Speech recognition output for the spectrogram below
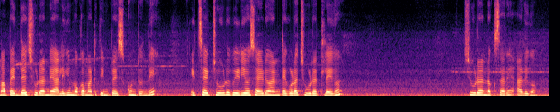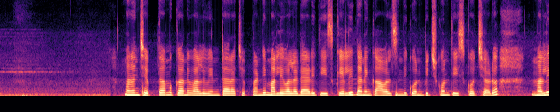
మా పెద్ద చూడండి అలిగి ముఖమట తింపేసుకుంటుంది. ఇటు సైడ్ చూడు వీడియో సైడ్ అంటే కూడా చూడట్లేదు. చూడండి ఒకసారి అదిగో. మనం చెప్తాము కానీ వాళ్ళు వింటారా చెప్పండి. మళ్ళీ వాళ్ళ డాడీ తీసుకెళ్ళి దానికి కావాల్సింది కొనిపించుకొని తీసుకొచ్చాడు. మళ్ళీ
